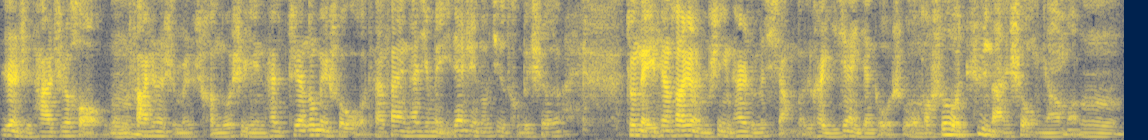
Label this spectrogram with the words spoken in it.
认识他之后，我们发生了什么很多事情，他之前都没说过，才发现他其实每一件事情都记得特别深。就哪一天发生什么事情，他是怎么想的，就开始一件一件跟我说，好说的我巨难受，你知道吗？嗯。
